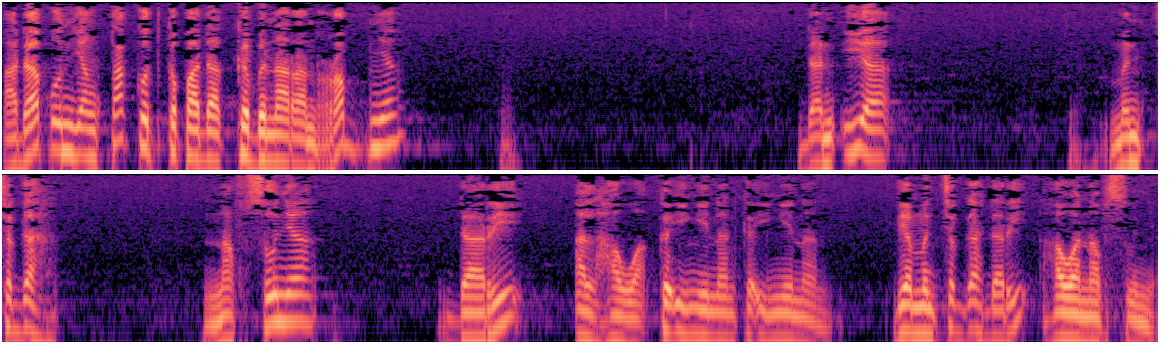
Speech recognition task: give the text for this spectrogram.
Adapun yang takut kepada kebenaran Rabbnya dan ia mencegah nafsunya dari al-hawa, keinginan-keinginan. Dia mencegah dari hawa nafsunya.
